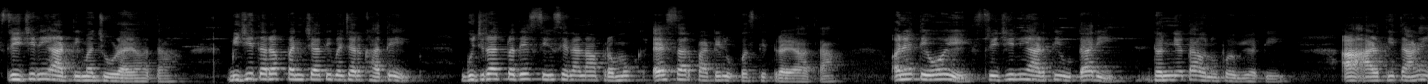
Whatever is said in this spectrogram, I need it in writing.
શ્રીજીની આરતીમાં જોડાયા હતા. બીજી તરફ પંચાયતી બજાર ખાતે ગુજરાત પ્રદેશ શિવસેનાના પ્રમુખ એસ આર પાટીલ ઉપસ્થિત રહ્યા હતા અને તેઓએ શ્રીજીની આરતી ઉતારી ધન્યતા અનુભવી હતી. આ આરતી તાણે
